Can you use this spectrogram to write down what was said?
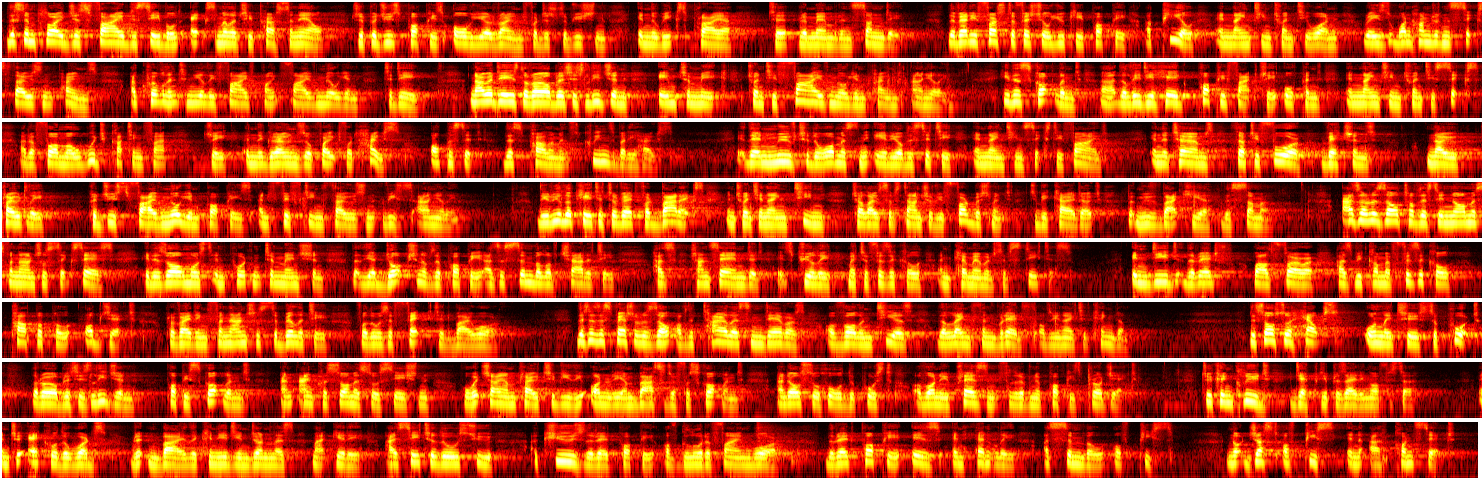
This employed just five disabled ex-military personnel – to produce poppies all year round for distribution in the weeks prior to Remembrance Sunday. The very first official UK poppy appeal in 1921 raised £106,000, equivalent to nearly 5.5 million today. Nowadays, the Royal British Legion aim to make £25 million annually. Here in Scotland, uh, the Lady Hague Poppy Factory opened in 1926 at a former wood-cutting fa factory in the grounds of Whiteford House, opposite this Parliament's Queensbury House. It then moved to the Warmiston area of the city in 1965. In the terms, 34 veterans now proudly produced 5 million poppies and 15,000 wreaths annually. They relocated to Redford Barracks in 2019 to allow substantial refurbishment to be carried out, but moved back here this summer. As a result of this enormous financial success, it is almost important to mention that the adoption of the poppy as a symbol of charity has transcended its purely metaphysical and commemorative status. Indeed, the red wildflower has become a physical, palpable object, providing financial stability for those affected by war. This is a special result of the tireless endeavours of volunteers the length and breadth of the United Kingdom. This also helps only to support the Royal British Legion, Poppy Scotland and Anchorsom Association, for which I am proud to be the Honorary Ambassador for Scotland and also hold the post of Honorary President for the Ribbon of Poppies project. To conclude, Deputy Presiding Officer, and to echo the words written by the Canadian journalist Matt Geary, I say to those who accuse the Red Poppy of glorifying war, the Red Poppy is inherently a symbol of peace not just of peace in a concept,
